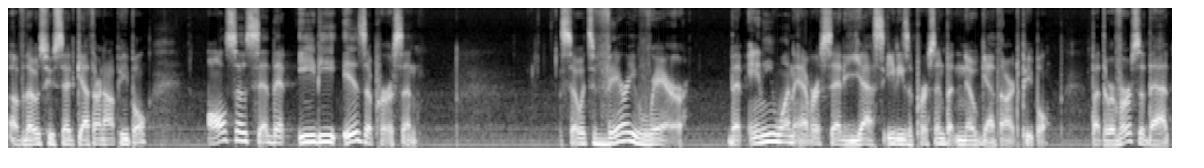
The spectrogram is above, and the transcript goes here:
of those who said Geth are not people also said that EDI is a person. So it's very rare that anyone ever said yes, EDI's a person, but no Geth aren't people. But the reverse of that,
